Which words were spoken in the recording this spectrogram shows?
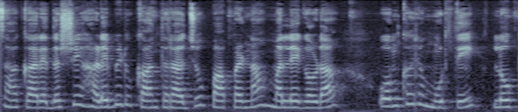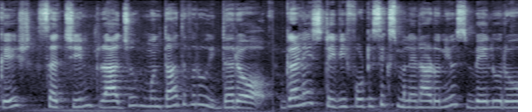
ಸಹಕಾರ್ಯದರ್ಶಿ ಹಳೆಬೀಡು ಕಾಂತರಾಜು, ಪಾಪಣ್ಣ, ಮಲ್ಲೇಗೌಡ ಓಂಕಾರಮೂರ್ತಿ ಲೋಕೇಶ್, ಸಚಿನ್, ರಾಜು ಮುಂತಾದವರು ಇದ್ದರು. Ganesh TV forty six Malenadu news, Belur.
